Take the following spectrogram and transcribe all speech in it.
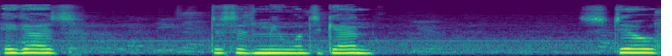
Hey guys, this is me once again. Still,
